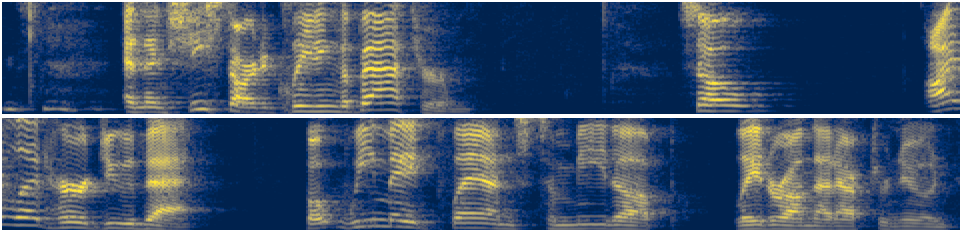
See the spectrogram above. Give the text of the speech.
and then she started cleaning the bathroom. So I let her do that. But we made plans to meet up later on that afternoon.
